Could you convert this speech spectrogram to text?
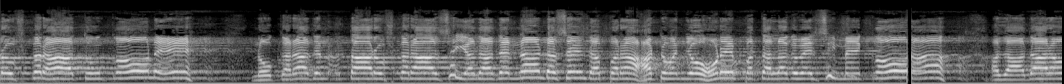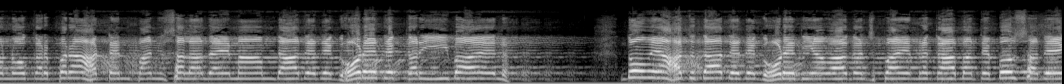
تعارف کرا تو کون ہے؟ نوکرا دن تعارف کرا، سیدہ دن نہ ڈسیں دا پرا، ہٹ ونجو ہونے پتہ لگوے سی میں کون ہاں؟ ازاداروں نوکر پرا، ہٹن پانچ سالہ دا امام دادے دے گھوڑے دے قریب آئین۔ دوویں ہاتھ دادے دے گھوڑے دیاں واگنچ پائیں رکاباں تے بوسا دے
